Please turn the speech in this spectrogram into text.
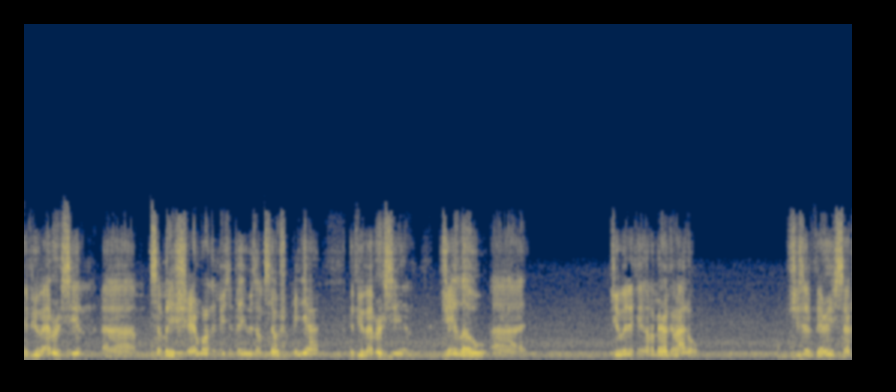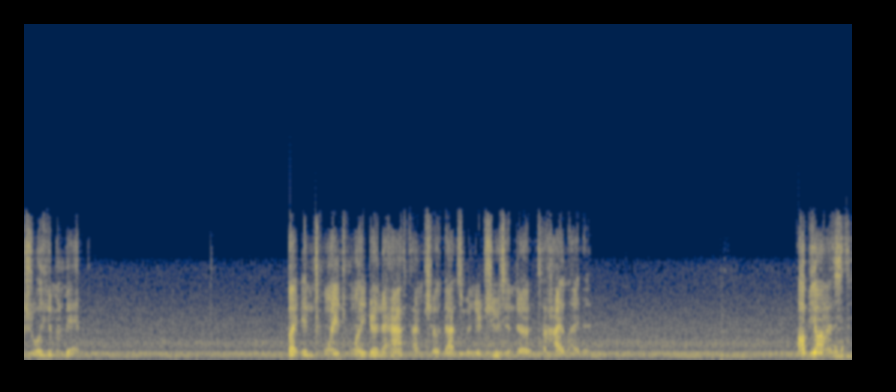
if you've ever seen um, somebody share one of the music videos on social media, if you've ever seen J Lo uh, do anything on American Idol, she's a very sexual human being. But in 2020, during the halftime show, that's when you're choosing to, to highlight it. I'll be honest,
